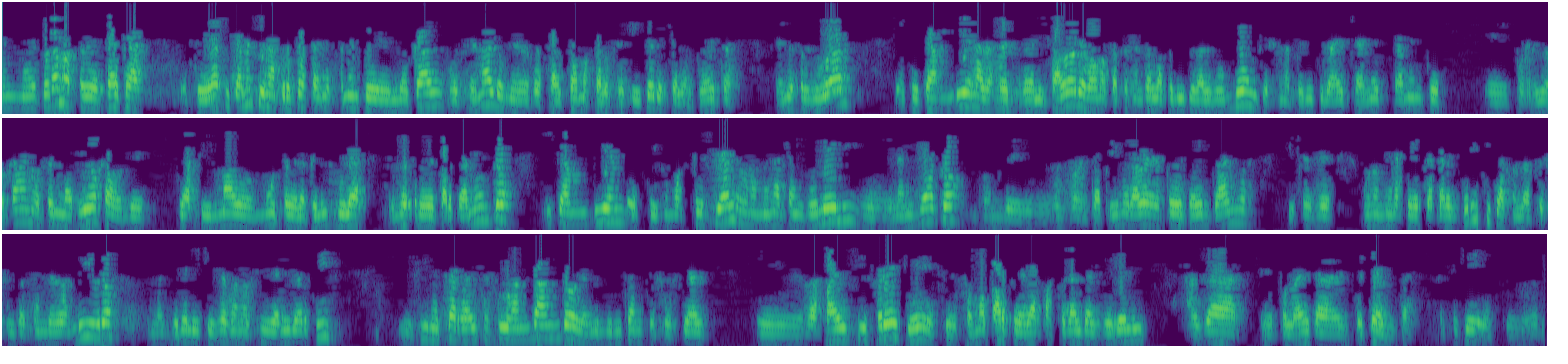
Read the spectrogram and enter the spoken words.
en el programa se destaca este, básicamente una propuesta netamente local, regional, donde resaltamos a los escritores y a los poetas de nuestro lugar. Este, también a los realizadores vamos a presentar la película de Boom que es una película hecha netamente eh, por riojanos en La Rioja, donde se ha filmado mucho de la película en nuestro departamento y también este, como especial un homenaje a Angelelli eh, en Anillaco, donde bueno, la primera vez después de 40 años que se hace un homenaje de esta característica con la presentación de dos libros, el Angelelli que ya conocí de Lilo Ortiz y sin echar raíces sigan dando del militante social eh, Rafael Cifre que formó parte de la pastoral de Angelelli allá eh, por la década del 70. Así que este,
